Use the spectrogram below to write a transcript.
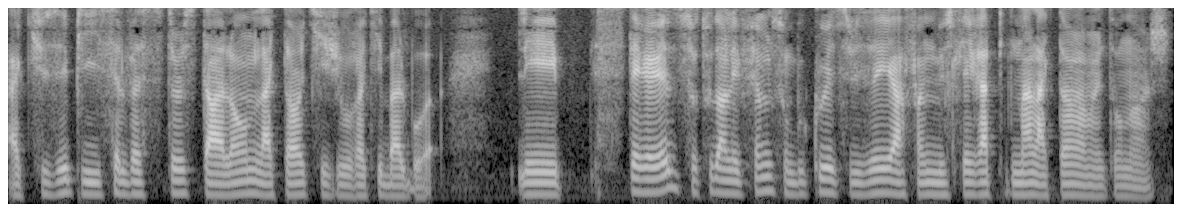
accusé, puis Sylvester Stallone, l'acteur qui joue Rocky Balboa. Les stéroïdes, surtout dans les films, sont beaucoup utilisés afin de muscler rapidement l'acteur avant un tournage.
